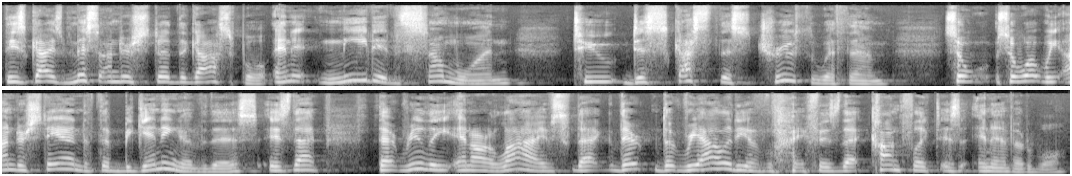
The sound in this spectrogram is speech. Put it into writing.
these guys misunderstood the gospel, and it needed someone to discuss this truth with them. So, so what we understand at the beginning of this is that that really in our lives that the reality of life is that conflict is inevitable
